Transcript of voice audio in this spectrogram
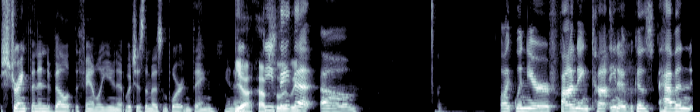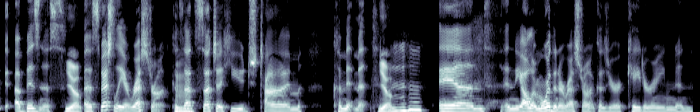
strengthen and develop the family unit, which is the most important thing. You know. Yeah. Absolutely. Do you think that, um, like when you're finding time, you know, because having a business, yeah. especially a restaurant, because Mhm. that's such a huge time commitment. Yeah. hmm and and y'all are more than a restaurant because you're catering and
